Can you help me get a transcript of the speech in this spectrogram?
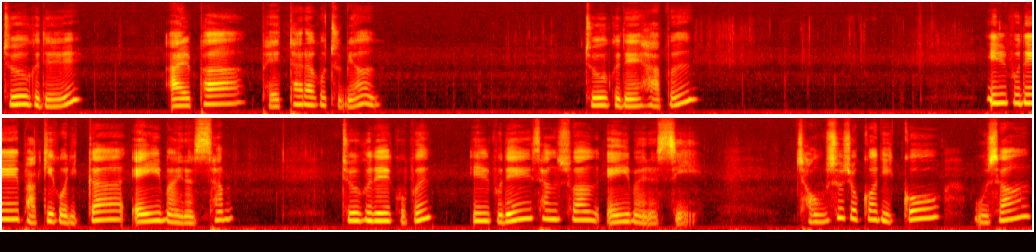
두 근을 알파, 베타라고 두면 두 근의 합은 1분의 바뀌고니까 a-3 두 근의 곱은 1분의 상수항 a-2 정수 조건이 있고 우선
